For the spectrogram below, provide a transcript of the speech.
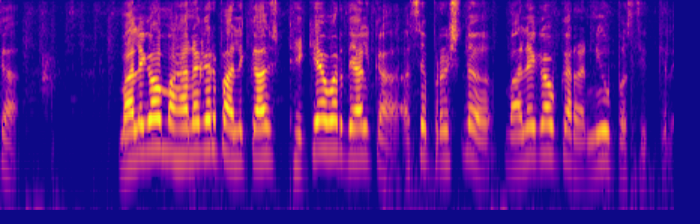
का? मालेगाव महानगरपालिका ठेक्यावर द्याल का असे प्रश्न मालेगावकरांनी उपस्थित केले.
